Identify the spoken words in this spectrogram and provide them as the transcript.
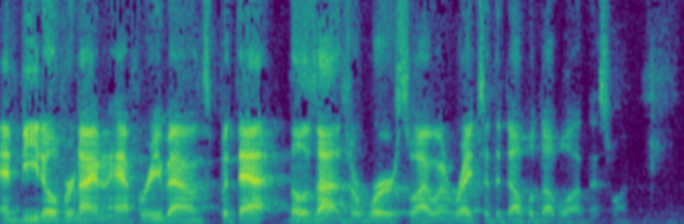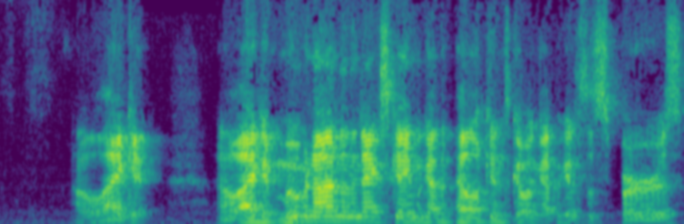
Embiid over nine and a half rebounds, but that those odds are worse. So I went right to the double double on this one. I like it. I like it. Moving on to the next game, we got the Pelicans going up against the Spurs.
